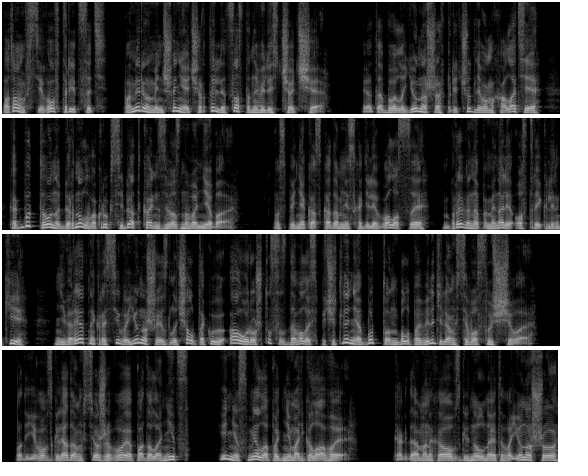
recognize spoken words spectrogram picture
потом всего в 30, по мере уменьшения черты лица становились четче. Это был юноша в причудливом халате, как будто он обернул вокруг себя ткань звездного неба. По спине каскадом не сходили волосы, брови напоминали острые клинки. Невероятно красивый юноша излучал такую ауру, что создавалось впечатление, будто он был повелителем всего сущего. Под его взглядом все живое падало ниц и не смело поднимать головы. Когда Манхао взглянул на этого юношу,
